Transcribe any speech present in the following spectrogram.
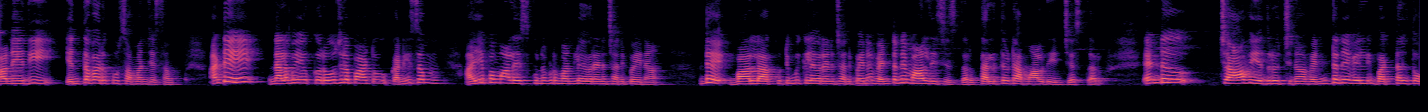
అనేది ఎంతవరకు సమంజసం? అంటే నలభై ఒక్క రోజుల పాటు కనీసం అయ్యప్ప మాల వేసుకున్నప్పుడు మనలో ఎవరైనా చనిపోయినా అంటే వాళ్ళ కుటుంబీకులు ఎవరైనా చనిపోయినా వెంటనే మాల తీసేస్తారు. తల్లితోటి ఆ మాల తీయించేస్తారు. అండ్ చావు ఎదురొచ్చినా వెంటనే వెళ్ళి బట్టలతో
